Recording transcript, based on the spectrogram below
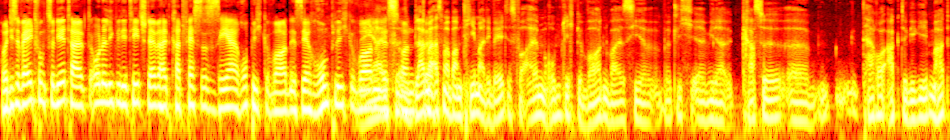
Aber diese Welt funktioniert halt ohne Liquidität, stellen wir halt gerade fest, dass es sehr ruppig geworden ist, sehr rumpelig geworden ja, ist. Und, bleiben wir äh, erstmal beim Thema. Die Welt ist vor allem rumpelig geworden, weil es hier wirklich äh, wieder krasse äh, Terrorakte gegeben hat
